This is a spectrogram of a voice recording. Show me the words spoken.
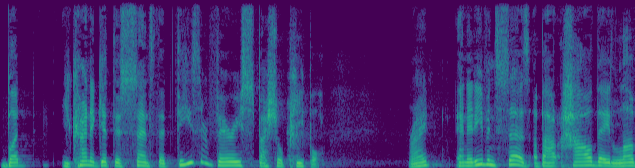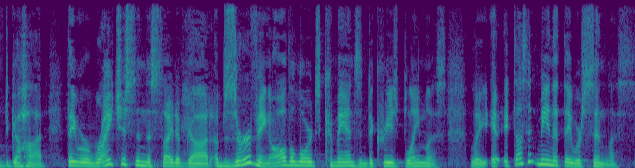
but you kind of get this sense that these are very special people, right? And it even says about how they loved God. They were righteous in the sight of God, observing all the Lord's commands and decrees blamelessly. It, it doesn't mean that they were sinless.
